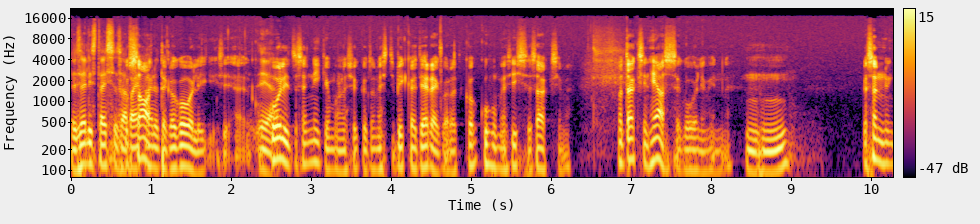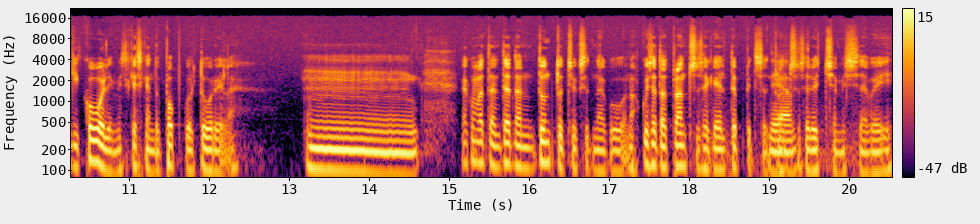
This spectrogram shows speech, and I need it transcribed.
ja sellist asja saab nagu ainult. saatega kooli, koolides on niigi, mul on sihuke, on hästi pikad järjekorrad, kuhu me sisse saaksime. ma tahaksin heasse kooli minna mm. -hmm. kas on mingit kooli, mis keskendub popkultuurile mm.? nagu ma vaatan, tead, on tuntud siuksed nagu noh, kui sa tahad prantsuse keelt õppida, saad yeah. prantsuse lütsemisse või,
